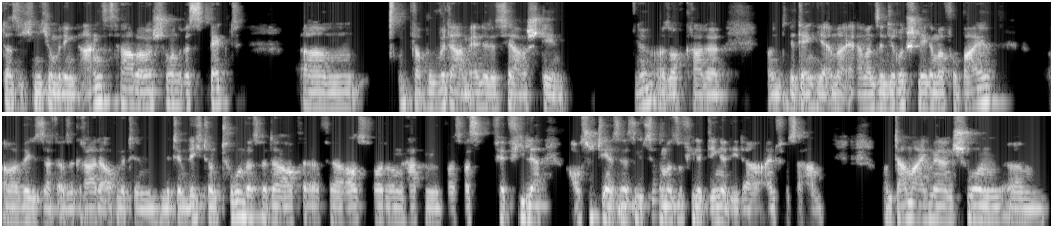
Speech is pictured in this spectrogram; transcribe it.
dass ich nicht unbedingt Angst habe, aber schon Respekt ähm, wo wir da am Ende des Jahres stehen. Ja, also auch gerade, und wir denken ja immer, ja, wann sind die Rückschläge mal vorbei? Aber wie gesagt, also gerade auch mit dem, mit dem Licht und Ton, was wir da auch für, für Herausforderungen hatten, was, was für viele Außenstehende sind, es gibt immer so viele Dinge, die da Einflüsse haben. Und da mache ich mir dann schon ähm,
